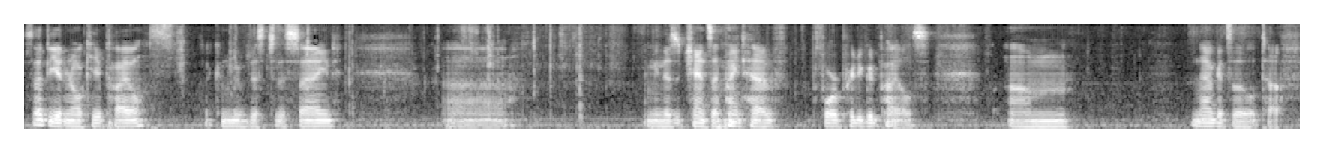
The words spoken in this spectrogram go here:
So that'd be an okay pile. So I can move this to the side. Uh, I mean, there's a chance I might have four pretty good piles. Um, now it gets a little tough.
